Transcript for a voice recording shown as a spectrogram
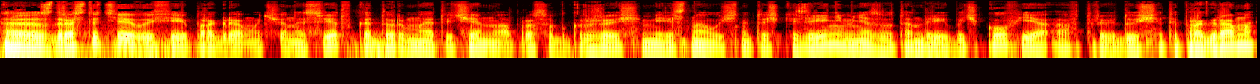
Э, здравствуйте, в эфире программа «Ученый свет», в которой мы отвечаем на вопросы об окружающем мире с научной точки зрения. Меня зовут Андрей Бычков, я автор и ведущий этой программы.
